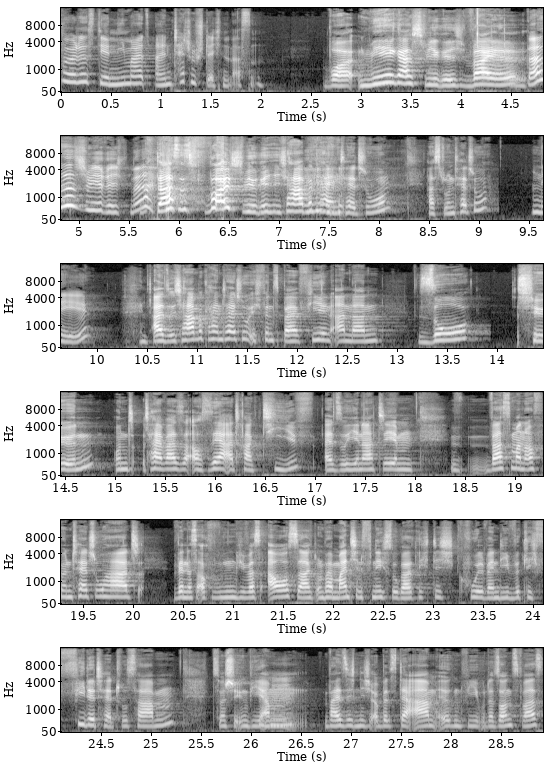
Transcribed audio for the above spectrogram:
würdest dir niemals ein Tattoo stechen lassen. Boah, mega schwierig, weil. Das ist schwierig, ne? Das ist voll schwierig. Ich habe kein Tattoo. Hast du ein Tattoo? Nee. Also ich habe kein Tattoo. Ich finde es bei vielen anderen so schön und teilweise auch sehr attraktiv. Also je nachdem, was man auch für ein Tattoo hat, wenn es auch irgendwie was aussagt. Und bei manchen finde ich sogar richtig cool, wenn die wirklich viele Tattoos haben. Zum Beispiel irgendwie mhm. am, weiß ich nicht, ob jetzt der Arm irgendwie oder sonst was.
